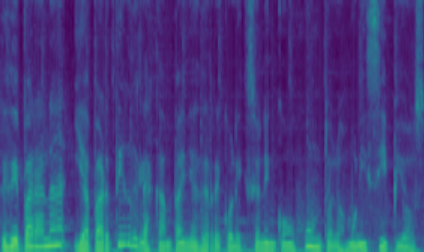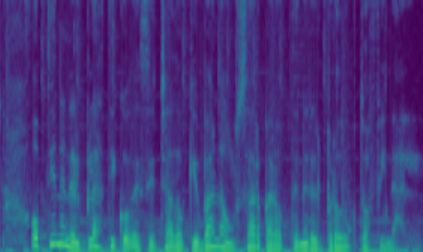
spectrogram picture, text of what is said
Desde Paraná y a partir de las campañas de recolección en conjunto en los municipios, obtienen el plástico desechado que van a usar para obtener el producto final.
